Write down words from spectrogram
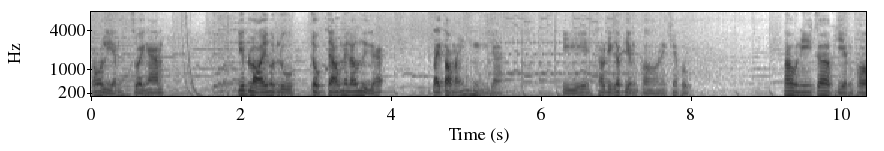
ก็เหรียญสวยงาม เรียบร้อยคนดูจบเจ้าไม่เล่าหรือฮะไหลต่อไหมหนึ่งจ้ะโอเคเท่านี้ก็เพียงพอนะครับผมเท่านี้ก็เพียงพอ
